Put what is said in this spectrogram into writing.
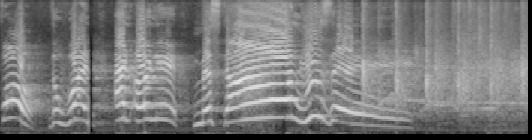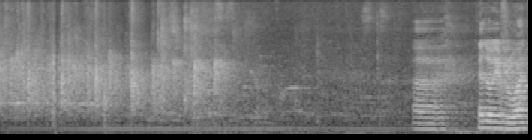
for the one and only Mr. Music. Uh, hello, everyone.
